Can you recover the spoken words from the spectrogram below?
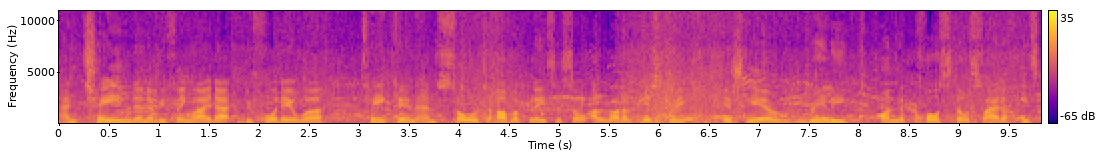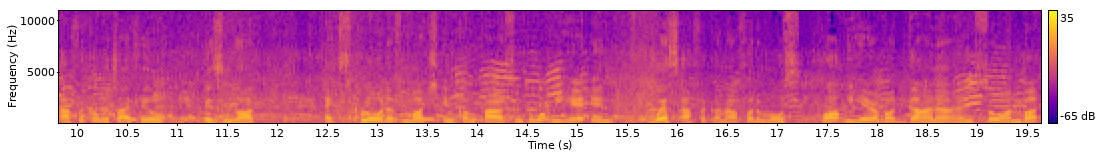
and chained and everything like that before they were taken and sold to other places. So a lot of history is here really on the coastal side of East Africa, which I feel is not explored as much in comparison to what we hear in West Africa. Now, for the most part, we hear about Ghana and so on, but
